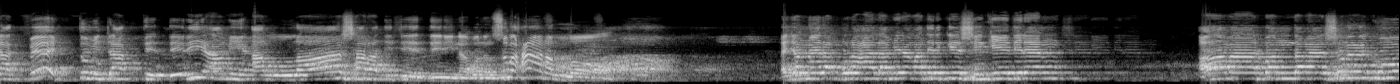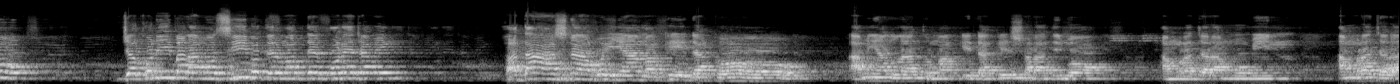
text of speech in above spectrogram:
ডাকবে, তুমি ডাকতে দেরি, আমি আল্লাহ সাড়া দিতে দেরি না বলেন। সুবহানাল্লাহ। এই জন্য রাব্বুল আলামিন আমাদেরকে শিখিয়ে দিলেন। আমার বান্দারা শুনে রাখো, যখনই বালা মুসিবতের মধ্যে পড়ে যাবে হতাশ না হইয়া আমাকে ডাকো। আমি আল্লাহ তোমাকে ডাকে সাড়া দিব। আমরা যারা মুমিন, আমরা যারা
